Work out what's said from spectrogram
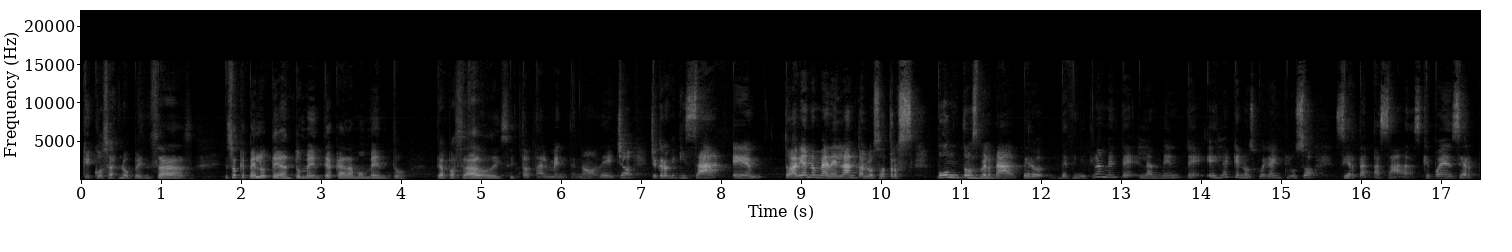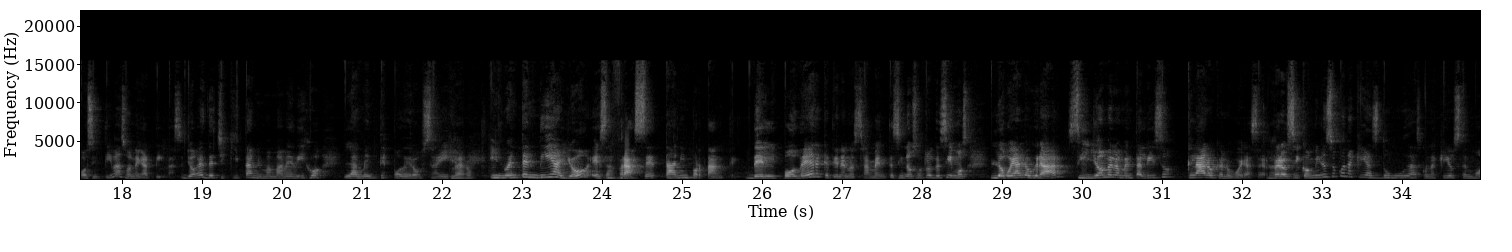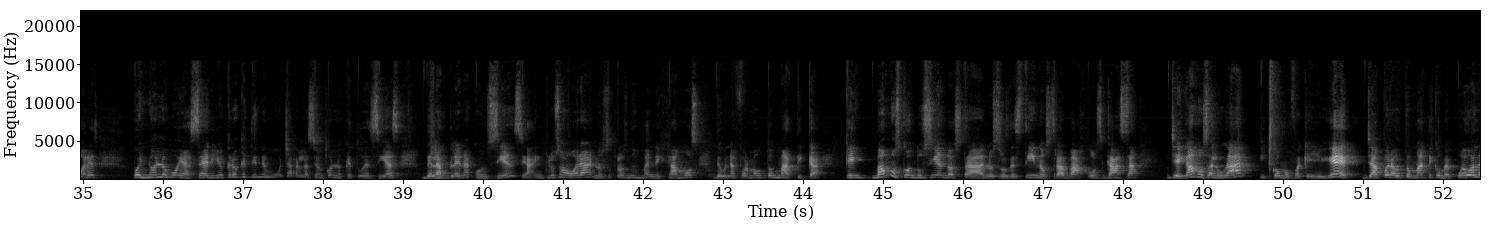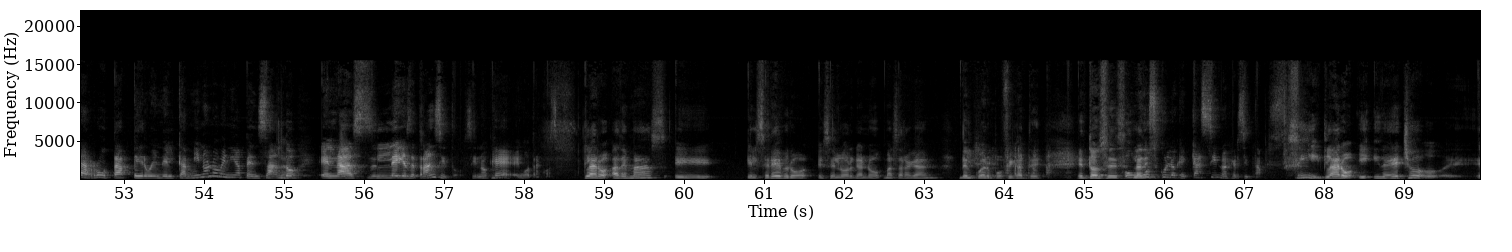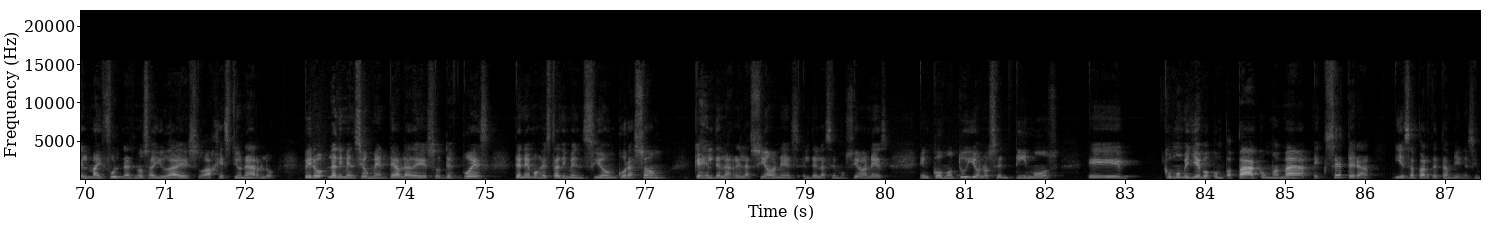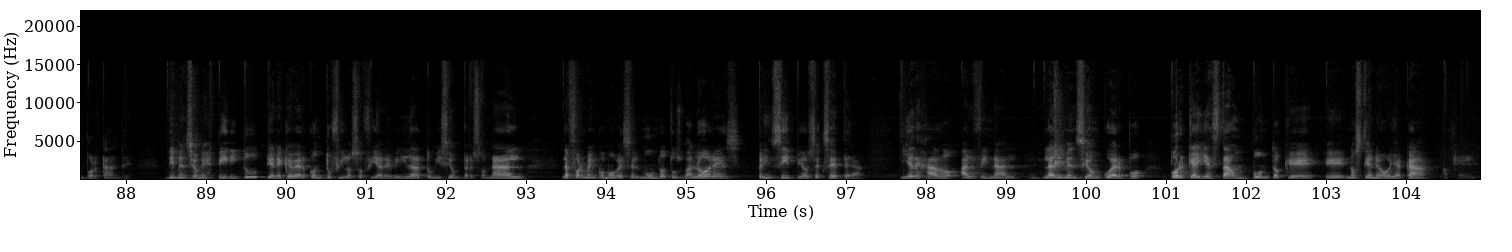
qué cosas no pensás, eso que pelotea en tu mente a cada momento. ¿Te ha pasado, Daisy? Totalmente, no. De hecho, yo creo que quizá eh, todavía no me adelanto a los otros puntos, ¿verdad? Pero definitivamente la mente es la que nos juega incluso ciertas pasadas, que pueden ser positivas o negativas. Yo desde chiquita mi mamá me dijo, la mente es poderosa, hija. Y no entendía yo esa frase tan importante del poder que tiene nuestra mente. Si nosotros decimos, lo voy a lograr, si yo me lo mentalizo, claro que lo voy a hacer. Pero si comienzo con aquellas dudas, con aquellos temores, pues no lo voy a hacer. Yo creo que tiene mucha relación con lo que tú decías de la plena conciencia. Incluso ahora nosotros nos manejamos de una forma automática que vamos conduciendo hasta nuestros destinos, trabajos, casa. Llegamos al lugar y cómo fue que llegué. Ya por automático me puedo la ruta, pero en el camino no venía pensando en las leyes de tránsito, sino que en otra cosa. Claro, además, eh, el cerebro es el órgano más aragán del cuerpo, fíjate. Entonces... Un músculo que casi no ejercitamos. Sí, claro. Y, de hecho, el mindfulness nos ayuda a eso, a gestionarlo. Pero la dimensión mente habla de eso. Después tenemos esta dimensión corazón, que es el de las relaciones, el de las emociones, en cómo tú y yo nos sentimos, eh, cómo me llevo con papá, con mamá, etc. Y esa parte también es importante. Dimensión espíritu tiene que ver con tu filosofía de vida, tu visión personal, la forma en cómo ves el mundo, tus valores, principios, etc. Y he dejado al final la dimensión cuerpo porque ahí está un punto que eh, nos tiene hoy acá.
